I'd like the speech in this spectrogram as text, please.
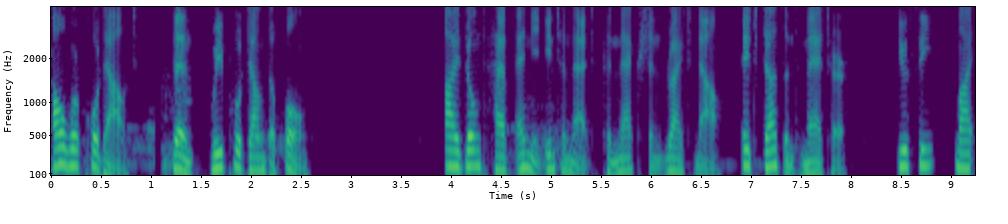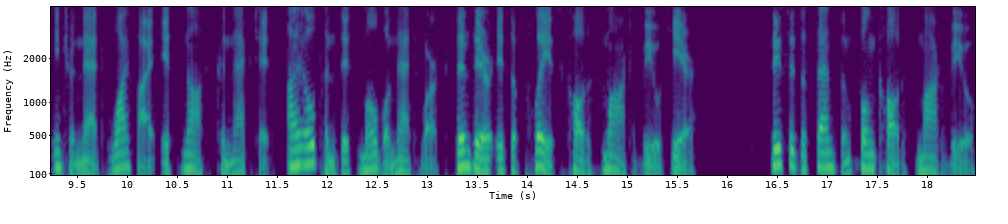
Our port out. Then we put down the phone. I don't have any internet connection right now. It doesn't matter. You see, my internet Wi-Fi is not connected. I opened this mobile network. Then there is a place called Smart View here. This is a Samsung phone called Smart View.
